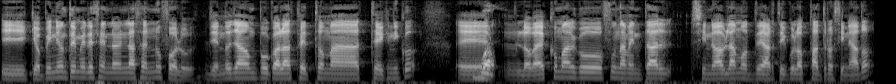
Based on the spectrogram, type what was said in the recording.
¿Y qué opinión te merecen los enlaces NoFollow? Yendo ya un poco al aspecto más técnico, eh, ¿lo ves como algo fundamental si no hablamos de artículos patrocinados?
